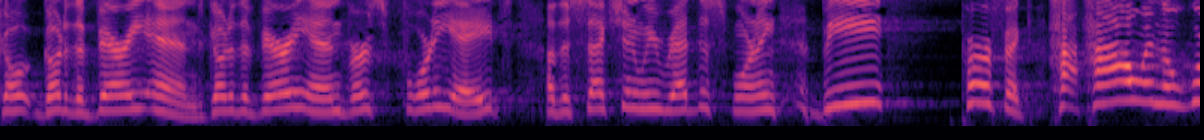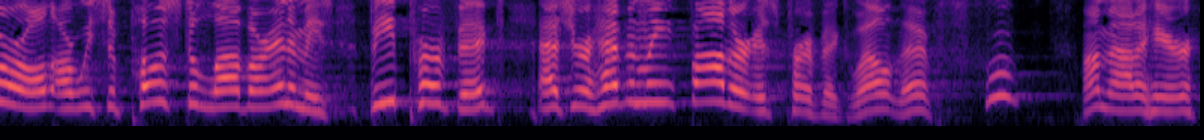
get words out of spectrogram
Go, go to the very end. Go to the very end, verse 48 of the section we read this morning. Be perfect. How, in the world are we supposed to love our enemies? Be perfect as your heavenly Father is perfect. Well, there, whew, I'm out of here.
